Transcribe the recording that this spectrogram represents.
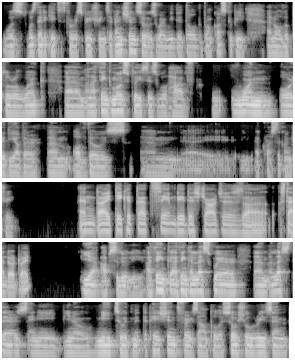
was was dedicated for respiratory intervention. So it was where we did all the bronchoscopy and all the pleural work. Um, and I think most places will have one or the other um, of those um, uh, across the country. And I take it that same day discharge is uh, standard, right? Yeah, absolutely. I think I think unless we're um, unless there's any you know need to admit the patient, for example, a social reason,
